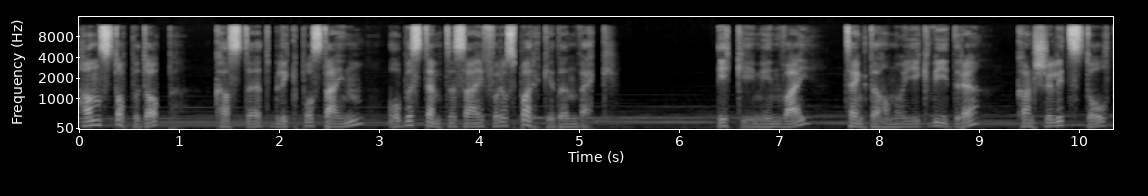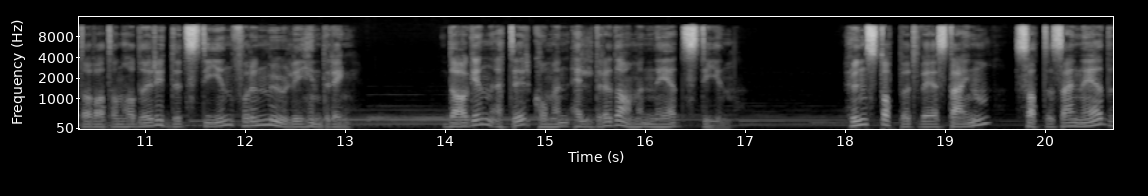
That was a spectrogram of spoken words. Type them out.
Han stoppet opp, kastet et blikk på steinen og bestemte seg for å sparke den vekk. Ikke i min vei, tenkte han og gikk videre, kanskje litt stolt av at han hadde ryddet stien for en mulig hindring. Dagen etter kom en eldre dame ned stien. Hun stoppet ved steinen, satte seg ned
